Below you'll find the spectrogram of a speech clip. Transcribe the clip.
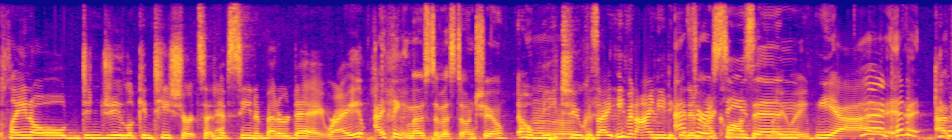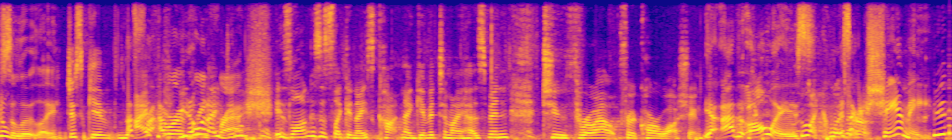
plain old dingy looking t-shirts that have seen a better day, right? I think most of us, don't you? Oh, mm. me too, because I even I need to get After in my closet season, lately. Yeah, yeah kind of absolutely. A, just give, I, you know refresh. what I do? As long as it's like a nice cotton, I give it to my husband to throw out for car washing. Yeah, always. like it's like a chamois. It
